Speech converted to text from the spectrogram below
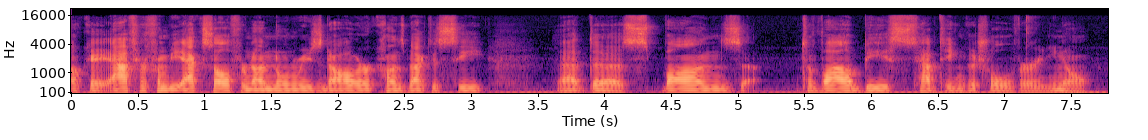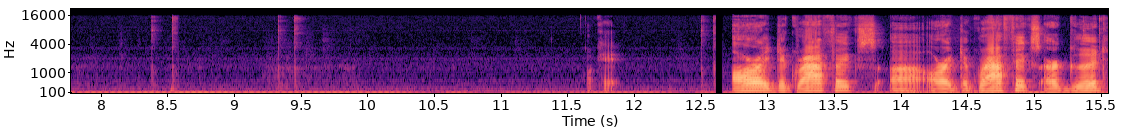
okay, after from the exile for an unknown reason, the Arbiter comes back to see that the spawns to wild beasts have taken control over, you know. Okay. Alright, the graphics, uh, alright, the graphics are good.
